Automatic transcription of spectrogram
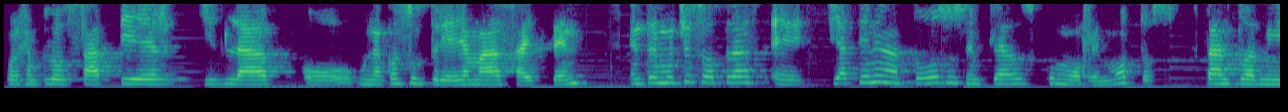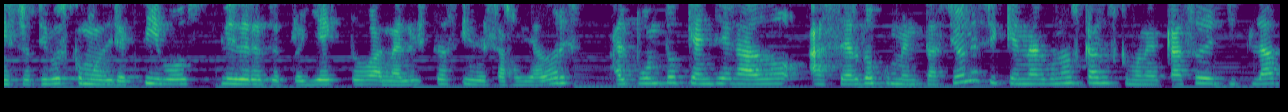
por ejemplo Zapier, GitLab o una consultoría llamada SitePen, entre muchas otras, eh, ya tienen a todos sus empleados como remotos tanto administrativos como directivos, líderes de proyecto, analistas y desarrolladores, al punto que han llegado a hacer documentaciones y que en algunos casos, como en el caso de GitLab,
